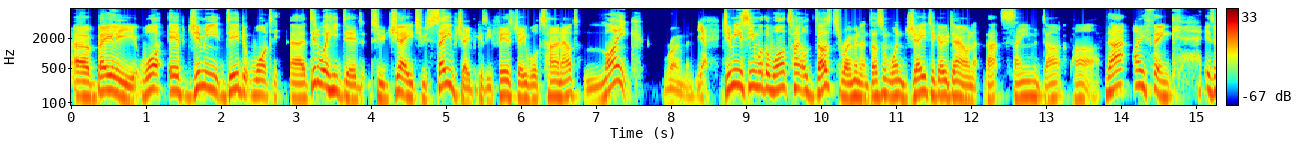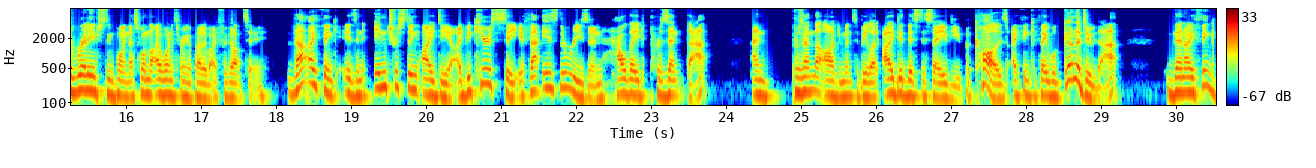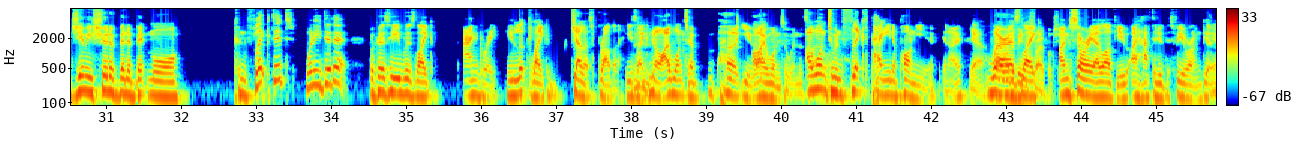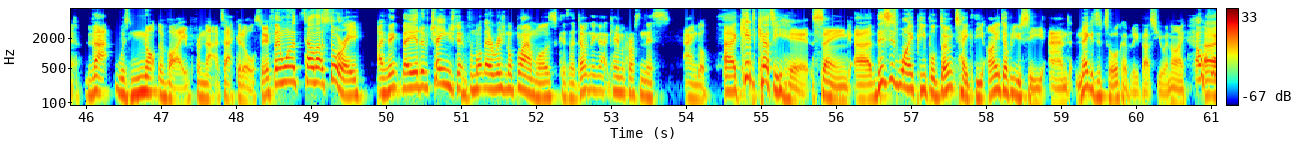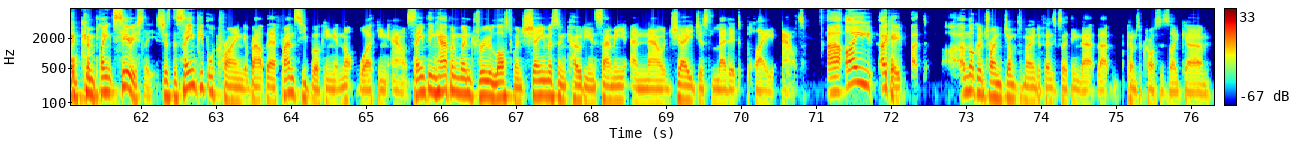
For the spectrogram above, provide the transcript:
Uh, Bailey, what if Jimmy did what uh, did what he did to Jey to save Jey because he fears Jey will turn out like Roman? Yeah. Jimmy has seen what the world title does to Roman and doesn't want Jey to go down that same dark path. That I think is a really interesting point. That's one that I wanted to bring up earlier, but I forgot to. That I think is an interesting idea. I'd be curious to see if that is the reason how they'd present that and present that argument to be like, I did this to save you. Because I think if they were gonna do that, then I think Jimmy should have been a bit more conflicted when he did it because he was like angry. He looked like jealous brother. He's like, Mhm. no, I want to hurt you. I want to win the I want to inflict pain upon you. You know. Yeah. I wanna Whereas, be the like, tribal chief. I'm sorry, I love you. I have to do this for your own good. Yeah. That was not the vibe from that attack at all. So if they wanted to tell that story, I think they'd have changed it from what their original plan was because I don't think that came across in this angle. Uh, Kid Cutty here saying, uh, This is why people don't take the IWC and Negative Talk, I believe that's you and I, Oh, uh, complaints seriously. It's just the same people crying about their fantasy booking and not working out. Same thing happened when Drew lost, when Sheamus and Cody and Sami, and now Jey just let it play out. Uh, I, okay, I, I'm not going to try and jump to my own defense because I think that that comes across as like, um,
